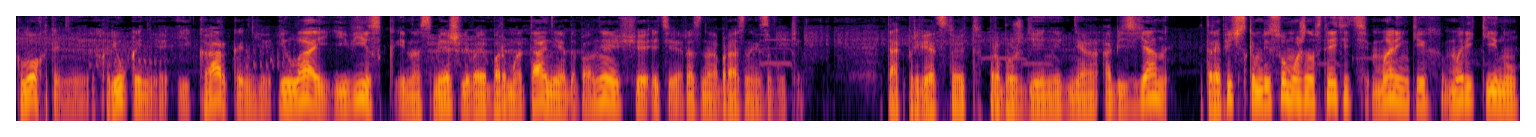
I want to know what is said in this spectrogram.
клохтанье, и хрюканье, и карканье, и лай, и виск, и насмешливое бормотание, дополняющее эти разнообразные звуки. Так приветствует пробуждение дня обезьяны. В тропическом лесу можно встретить маленьких марикину,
